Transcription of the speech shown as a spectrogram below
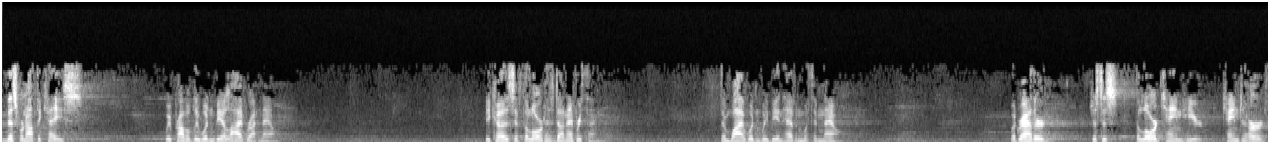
If this were not the case, we probably wouldn't be alive right now. Because if the Lord has done everything, then why wouldn't we be in heaven with Him now? But rather, just as the Lord came here, came to earth,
